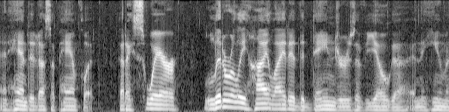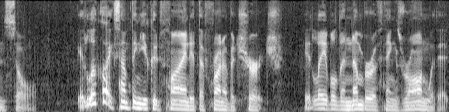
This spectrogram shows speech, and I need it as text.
and handed us a pamphlet that I swear literally highlighted the dangers of yoga and the human soul. It looked like something you could find at the front of a church. It labeled a number of things wrong with it,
